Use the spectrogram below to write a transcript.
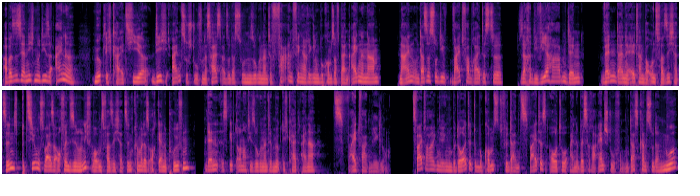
Aber es ist ja nicht nur diese eine Möglichkeit, hier dich einzustufen. Das heißt also, dass du eine sogenannte Fahranfängerregelung bekommst auf deinen eigenen Namen. Nein, und das ist so die weit verbreiteste Sache, die wir haben, denn wenn deine Eltern bei uns versichert sind, beziehungsweise auch wenn sie noch nicht bei uns versichert sind, können wir das auch gerne prüfen, denn es gibt auch noch die sogenannte Möglichkeit einer Zweitwagenregelung. Zweitwagenregelung bedeutet, du bekommst für dein zweites Auto eine bessere Einstufung. Und das kannst du dann nur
